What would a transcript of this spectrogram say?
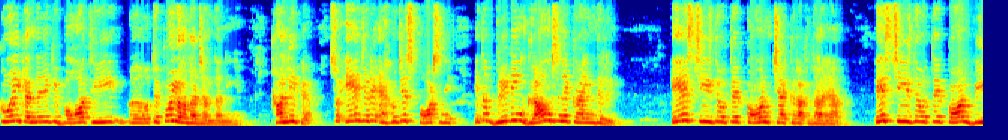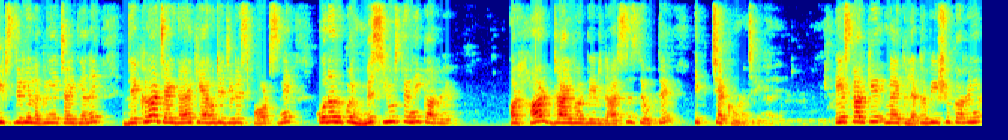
ਕੋਈ ਕਹਿੰਦੇ ਨੇ ਕਿ ਬਹੁਤ ਹੀ ਉੱਥੇ ਕੋਈ ਆਉਂਦਾ ਜਾਂਦਾ ਨਹੀਂ ਹੈ ਖਾਲੀ ਪਿਆ। ਸੋ ਇਹ ਜਿਹੜੇ ਇਹੋ ਜਿਹੇ ਸਪੌਟਸ ਨੇ ਇਹ ਤਾਂ ਬਰੀਡਿੰਗ ਗਰਾਊਂਡਸ ਨੇ ਕ੍ਰਾਈਮ ਦੇ ਲਈ। ਇਸ ਚੀਜ਼ ਦੇ ਉੱਤੇ ਕੌਣ ਚੈੱਕ ਰੱਖਦਾ ਆ? ਇਸ ਚੀਜ਼ ਦੇ ਉੱਤੇ ਕੌਣ ਬੀਟਸ ਜਿਹੜੀਆਂ ਲੱਗਣੀਆਂ ਚਾਹੀਦੀਆਂ ਨੇ, ਦੇਖਣਾ ਚਾਹੀਦਾ ਹੈ ਕਿ ਇਹੋ ਜਿਹੇ ਜਿਹੜੇ ਸਪੌਟਸ ਨੇ, ਉਹਨਾਂ ਨੂੰ ਕੋਈ ਮਿਸਯੂਜ਼ ਤੇ ਨਹੀਂ ਕਰ ਰਿਹਾ। ਔਰ ਹਰ ਡਰਾਈਵਰ ਦੇ ਲਾਇਸੈਂਸ ਦੇ ਉੱਤੇ ਇੱਕ ਚੈੱਕ ਹੋਣਾ ਚਾਹੀਦਾ ਹੈ। ਇਸ ਕਰਕੇ ਮੈਂ ਇੱਕ ਲੈਟਰ ਵੀ ਇਸ਼ੂ ਕਰ ਰਹੀ ਹਾਂ,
